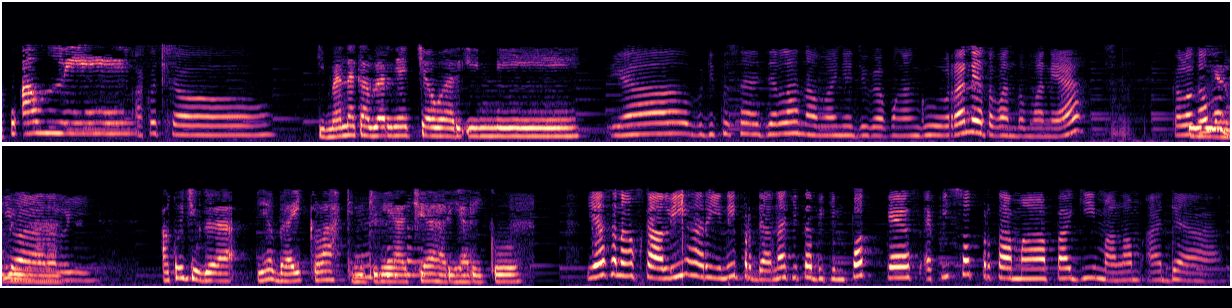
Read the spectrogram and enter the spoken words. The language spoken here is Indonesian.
Aku Auli. Aku Chow. Gimana kabarnya Chow hari ini? Ya, begitu saja lah namanya juga pengangguran ya teman-teman ya. Kalau Iya, kamu gimana, benar. Li? Aku juga ya baiklah gini-gini aja hari-hariku. Ya, senang sekali hari ini perdana kita bikin podcast episode pertama pagi malam ada.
